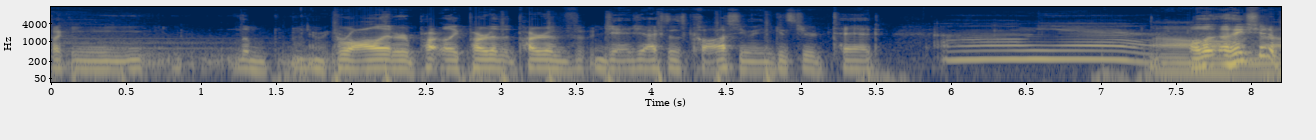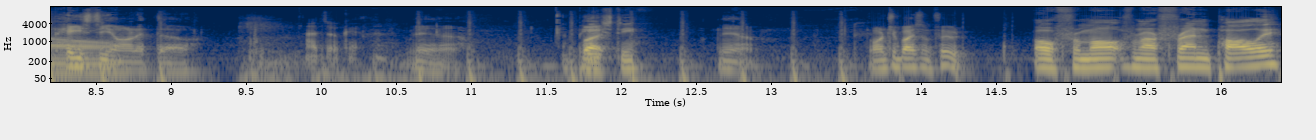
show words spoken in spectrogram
fucking the bralette or part like part of the part of Jan Jackson's costume against your Ted. Oh yeah. Although I think she Oh, had a pasty on it though. That's okay then. Yeah, but- pasty. yeah. Why don't you buy some food? Oh, from all from our friend Polly.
